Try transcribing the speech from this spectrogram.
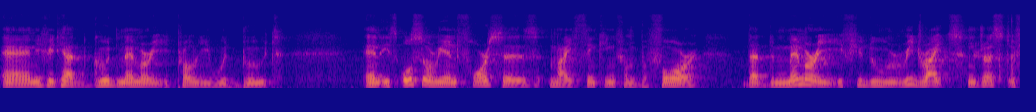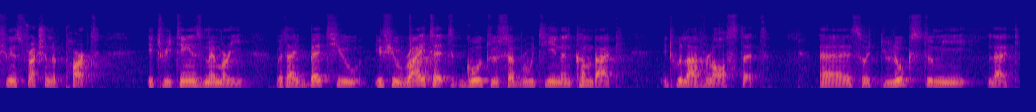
and if it had good memory, it probably would boot. And it also reinforces my thinking from before that the memory, if you do read write just a few instructions apart, it retains memory. But I bet you, if you write it, go to subroutine and come back, it will have lost it. Uh, so it looks to me like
